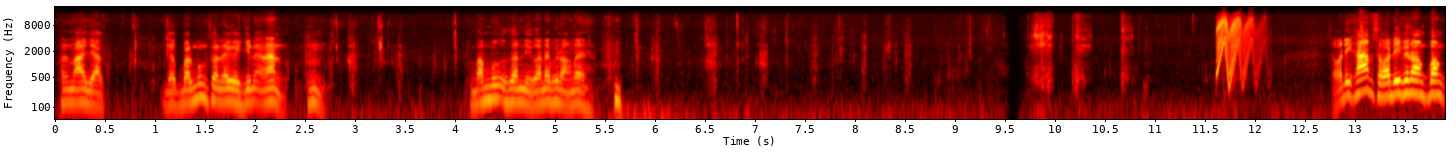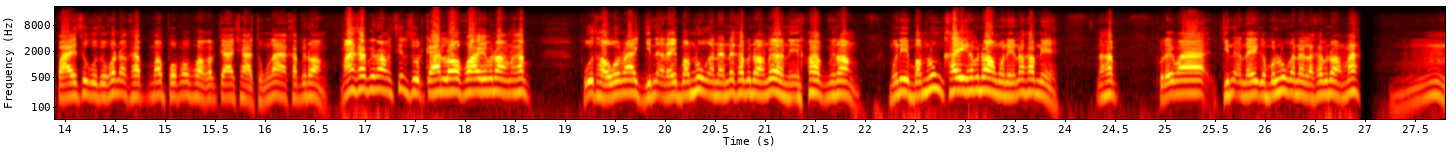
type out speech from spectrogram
เพิ่นมาอยากอยากบำรุงส่วนใดก็กินอันนั้นอืมบำรุงส่วนนี้ก่อนนะพี่น้องเด้อสวัสดีครับ สวัสดีพี่น้องป้องไปสุขุทุกคนนะครับ มาพบมาพอกับจ่าชาถุงล่าครับพี่น้อง มาครับพี่น้องสิ้นสุดการรอคอยครับพี่น้องนะครับ ผู้เฒ่าวันมากินอะไรบำรุงอันนั้นนะครับพี่น้องเด้อนี่นะครับพี่น้องมื้อนี้บำรุงไข่ครับพี่น้องมื้อนี้นะครับนี่นะครับผู้ใดมากินอันไหนกับบำรุงอันนั้นแหละครับพี่น้องมาอืม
